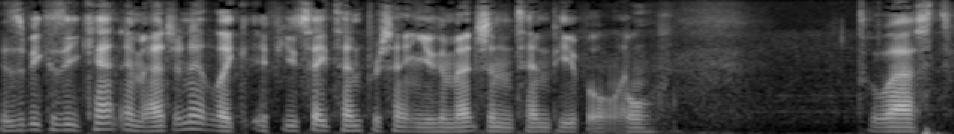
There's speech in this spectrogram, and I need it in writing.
Is it because you can't imagine it? Like, if you say 10%, you can imagine 10 people. Well, the last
